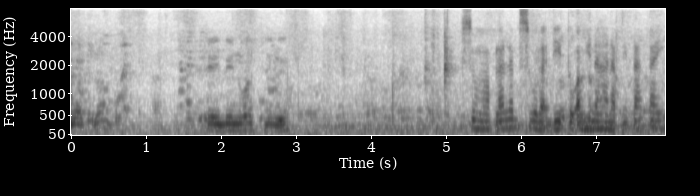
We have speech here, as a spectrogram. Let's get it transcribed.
watts lang. Seven watts sige. So mga plalabs, wala dito ang hinahanap ni tatay.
